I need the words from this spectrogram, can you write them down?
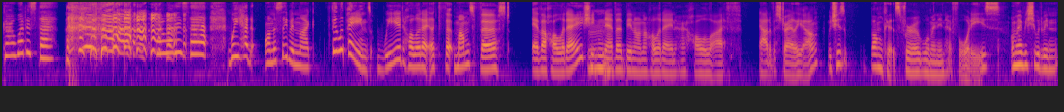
"Girl, what is that? Girl, what is that?" We had honestly been like, "Philippines, weird holiday, like Mum's first ever holiday. She'd mm. never been on a holiday in her whole life out of Australia, which is bonkers for a woman in her forties, or maybe she would have been."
